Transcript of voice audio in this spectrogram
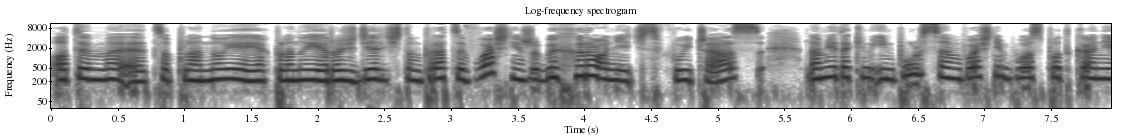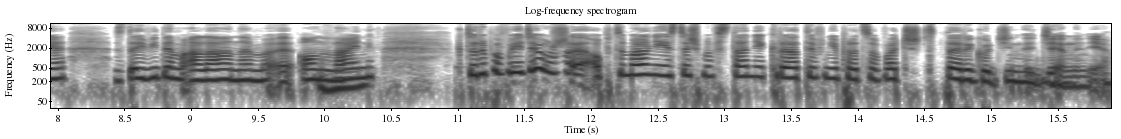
o tym, e, co planuję, jak planuję rozdzielić tą pracę właśnie, żeby chronić swój czas. Dla mnie takim impulsem właśnie było spotkanie z Davidem Alanem e, online, mhm. Który powiedział, że optymalnie jesteśmy w stanie kreatywnie pracować 4 godziny dziennie.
